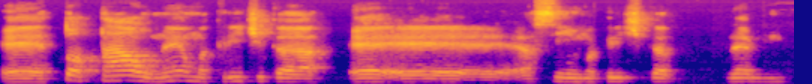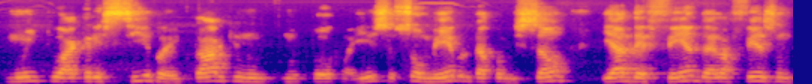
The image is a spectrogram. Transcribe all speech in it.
é, total, né, uma crítica, é, é, assim, uma crítica né, muito agressiva, e claro que não estou com isso, eu sou membro da comissão e a defendo, ela fez um,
